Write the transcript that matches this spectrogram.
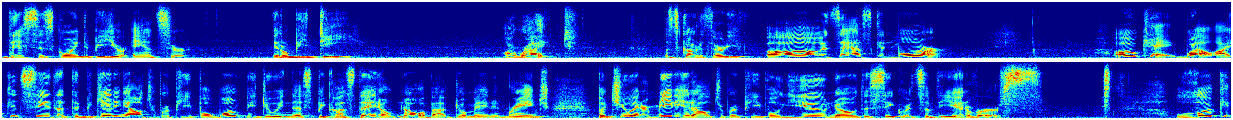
this is going to be your answer. It'll be D. All right. Let's go to 30. Oh, it's asking more. Okay, well, I can see that the beginning algebra people won't be doing this because they don't know about domain and range, but you intermediate algebra people, you know the secrets of the universe. Look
